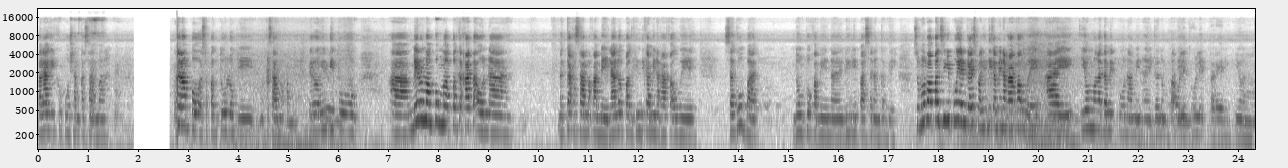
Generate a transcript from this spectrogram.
palagi ko po siyang kasama. Lang po sa pagtulog eh magkasama kami. Pero hindi po, ah meron man pong mga pagkakataon na nagkakasama kami. Lalo pag hindi kami nakakauwi sa gubat, doon po kami na lilipasan ng gabi. So mapapansin niyo po yan guys, pag hindi kami nakakauwi, ay yung mga damit po namin ay ganun pa din. Paulit-ulit pa rin. Yun.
